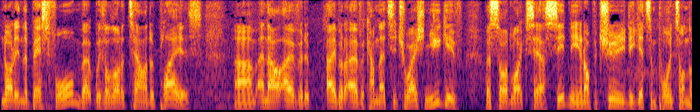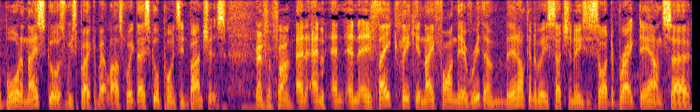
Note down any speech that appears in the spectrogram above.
not in the best form, but with a lot of talented players. Um, and they were over to, able to overcome that situation. You give a side like South Sydney an opportunity to get some points on the board, and they score, as we spoke about last week, they score points in bunches. And for fun. And, and, and, and if they click and they find their rhythm, they're not going to be such an easy side to break down. So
